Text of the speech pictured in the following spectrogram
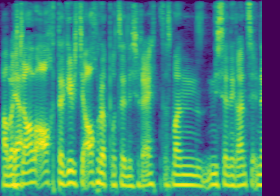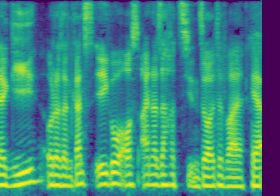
Aber Ja. ich glaube auch, da gebe ich dir auch hundertprozentig recht, dass man nicht seine ganze Energie oder sein ganzes Ego aus einer Sache ziehen sollte, weil Ja,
